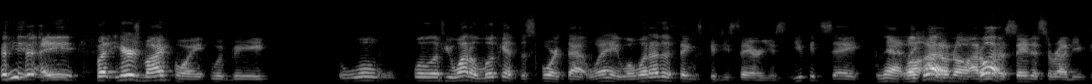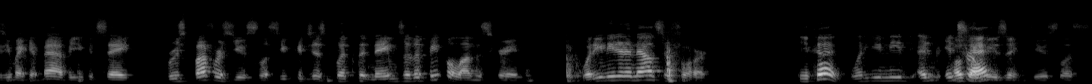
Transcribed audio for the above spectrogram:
But here's my point: would be, well, well, if you want to look at the sport that way, well, what other things could you say are you You could say, yeah, well, like I don't know, I don't What? want to say this around you because you might get mad, but you could say Bruce Buffer's useless. You could just put the names of the people on the screen. What do you need an announcer for? You could. What do you need? In, intro Okay. music useless.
